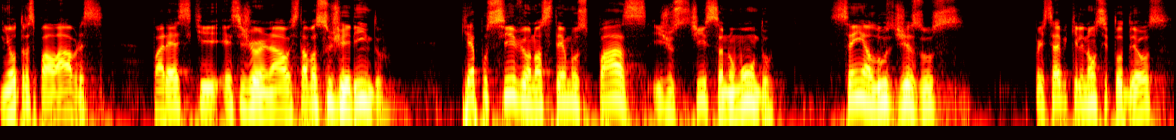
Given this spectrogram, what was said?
Em outras palavras, parece que esse jornal estava sugerindo que é possível nós termos paz e justiça no mundo sem a luz de Jesus. Percebe que ele não citou Deus,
